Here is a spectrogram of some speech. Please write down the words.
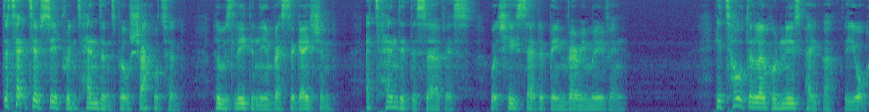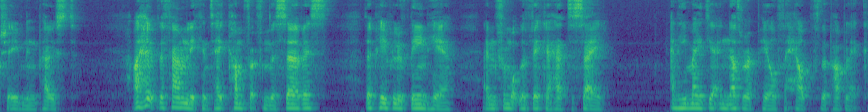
Detective Superintendent Bill Shackleton, who was leading the investigation, attended the service, which he said had been very moving. He told the local newspaper, the Yorkshire Evening Post, I hope the family can take comfort from the service, the people who've been here, and from what the vicar had to say. and he made yet another appeal for help for the public.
